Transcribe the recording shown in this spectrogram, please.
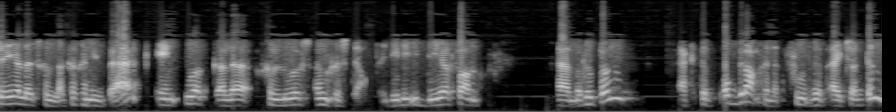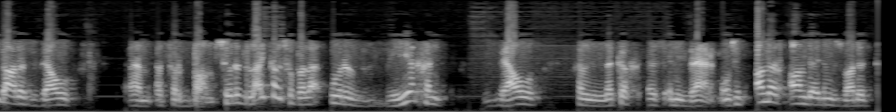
sê hulle is gelukkig in die werk en ook hulle geloofsingesteldheid. Hierdie idee van ehm um, roeping, ek het 'n opdrag en ek voer dit uit. So ek dink daar is wel um, 'n verband. So dit lyk asof hulle oorwegend wel gelukkig is in die werk. Ons het ander aanduidings wat dit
